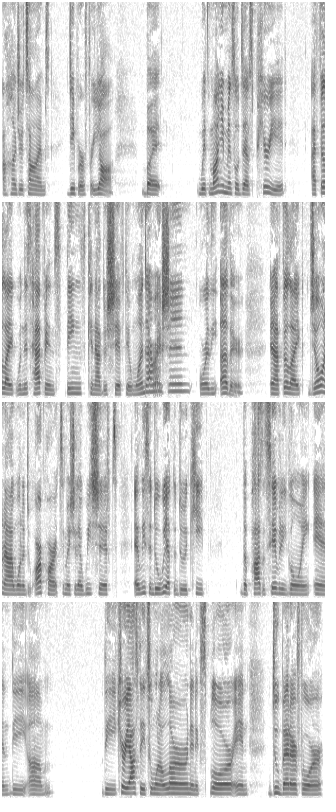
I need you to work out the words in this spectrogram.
a hundred times deeper for y'all. But with monumental deaths, period, I feel like when this happens, things can either shift in one direction or the other. And I feel like Joe and I want to do our part to make sure that we shift at least and do what we have to do to keep the positivity going and the um the curiosity to want to learn and explore and do better for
